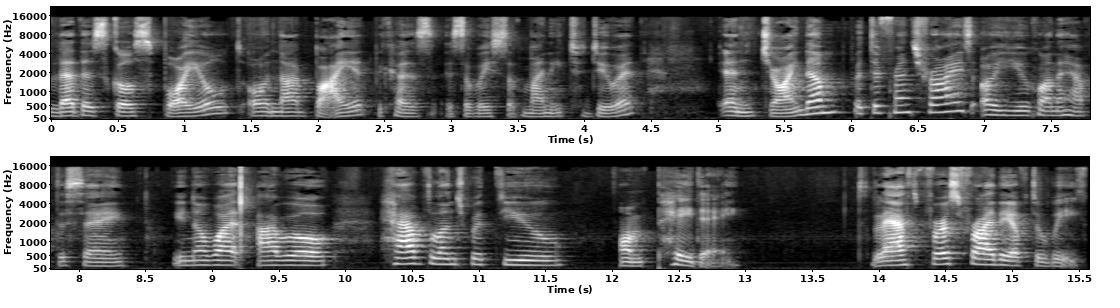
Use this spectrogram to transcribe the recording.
lettuce go spoiled, or not buy it because it's a waste of money to do it, and join them with the French fries, or you're gonna have to say you know what? I will have lunch with you on payday. Last first Friday of the week,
